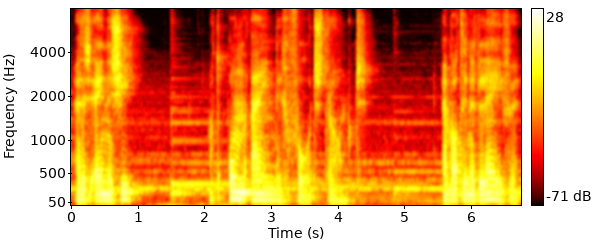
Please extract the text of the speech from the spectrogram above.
Het is energie wat oneindig voortstroomt en wat in het leven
